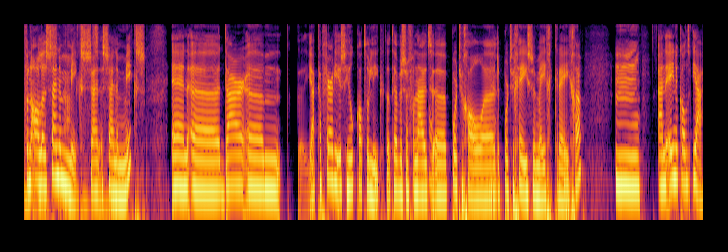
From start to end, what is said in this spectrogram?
Van alles zijn een mix. Zijn, zijn een mix. En uh, daar, um, ja, Caverdi is heel katholiek. Dat hebben ze vanuit uh, Portugal, ja. de Portugezen meegekregen. Mm, aan de ene kant, ja,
